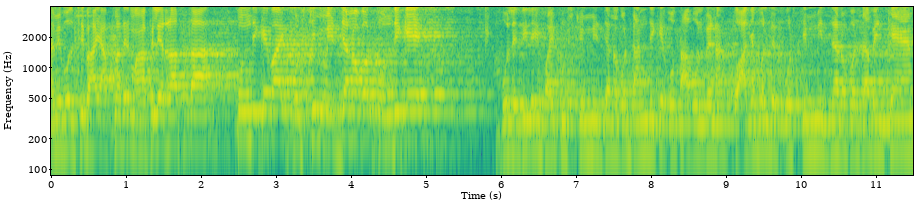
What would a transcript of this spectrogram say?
আমি বলছি ভাই, আপনাদের মাহফিলের রাস্তা কোন দিকে ভাই? পশ্চিম মির্জানগর কোন দিকে? বলে দিলেই হয় পশ্চিম মির্জানগর ডান দিকে। ও তা বলবে না। ও আগে বলবে, পশ্চিম মির্জানগর যাবেন কেন?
